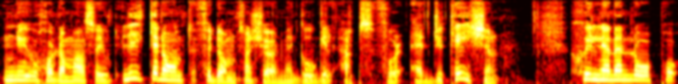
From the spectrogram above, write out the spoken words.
nu har de alltså gjort likadant för de som kör med Google Apps for Education. Skillnaden då på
